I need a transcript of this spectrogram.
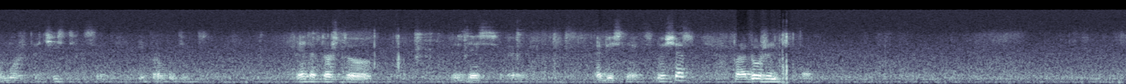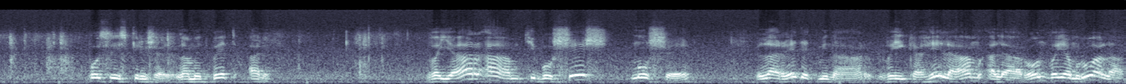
он может очиститься и пробудиться. Это то, что здесь э, объясняется. Но сейчас продолжим читать. После скрижали. Ламедбет Алиф. Ваяр Аам Кибошеш Моше Ларедет Минар Вейкагел Аам Алаарон Ваямру Алав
